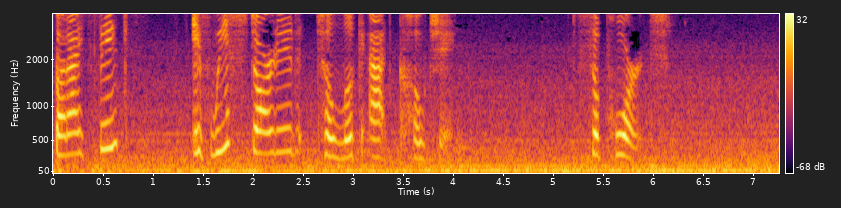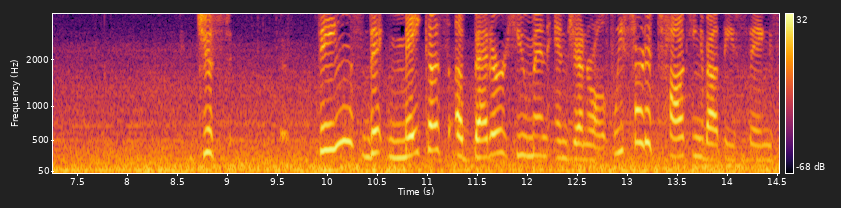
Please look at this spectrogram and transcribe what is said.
But I think if we started to look at coaching, support, just things that make us a better human in general. If we started talking about these things,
